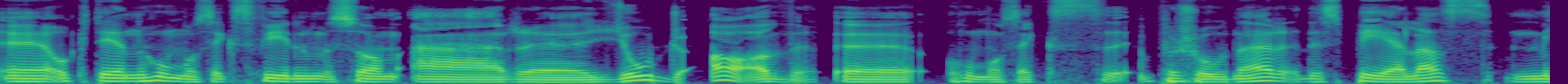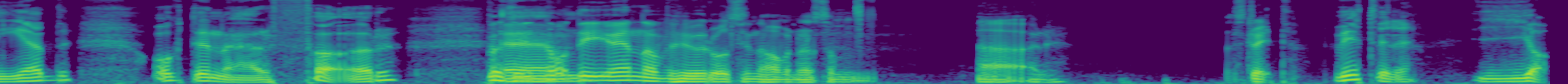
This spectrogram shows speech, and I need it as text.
Eh, och det är en homosexfilm som är eh, gjord av eh, homosexpersoner. Det spelas med och den är för. Ehm. det är ju en av huvudrollsinnehavarna som är straight. Vet vi det? Ja.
